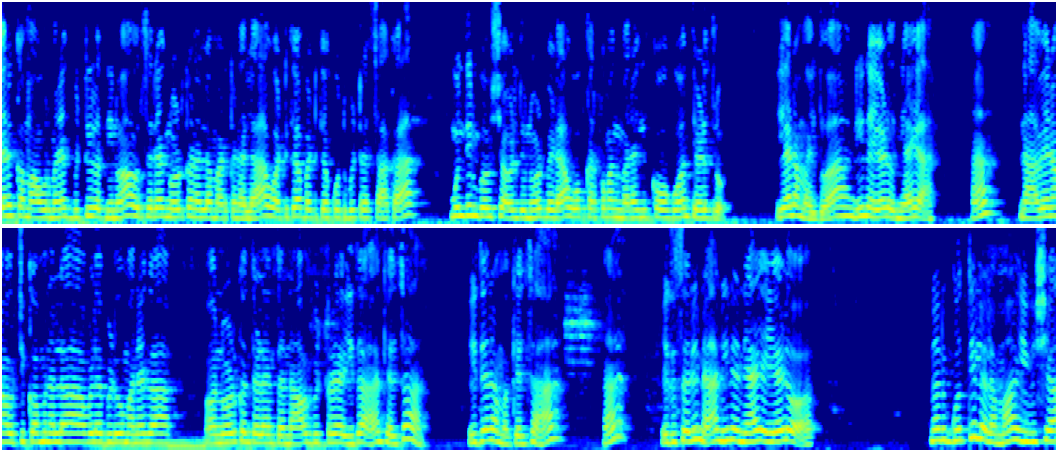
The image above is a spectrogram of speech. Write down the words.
ಏನಕ್ಕಮ್ಮ ಅವ್ರ ಮನೆಗೆ ಬಿಟ್ಟಿರೋದು ನೀನು? ಅವ್ರು ಸರಿಯಾಗಿ ನೋಡ್ಕೊಳಲ್ಲ, ಮಾಡ್ಕೊಳಲ್ಲ? ಒಟ್ಟಿಗೆ ಬಟ್ಟಿಗೆ ಕೂತ್ಬಿಟ್ರೆ ಸಾಕ? ಮುಂದಿನ ಭವಿಷ್ಯ ಅವಳದು ನೋಡಬೇಡ, ಹೋಗಿ ಕರ್ಕೊಂಬಂದು ಮನೆಗೆ ಹೋಗು ಅಂತ ಹೇಳಿದ್ರು. ಏನಮ್ಮ ಇದು ನೀನೇ ಹೇಳು ನ್ಯಾಯ ಹಾಂ ನಾವೇನೋ ಅವ್ರು ಚಿಕ್ಕಮ್ಮನೆಲ್ಲ, ಅವಳೇ ಬಿಡು ಮನೆಗ ನೋಡ್ಕೊಂತಾಳೆ ಅಂತ ನಾವು ಬಿಟ್ಟರೆ ಇದಾ, ಕೆಲಸ? ಇದೇನಮ್ಮ ಕೆಲಸ ಹಾಂ ಇದು ಸರಿನಾ? ನೀನೇ ನ್ಯಾಯ ಹೇಳು. ನನಗೆ ಗೊತ್ತಿಲ್ಲಲ್ಲಮ್ಮ ಈ ವಿಷಯ.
